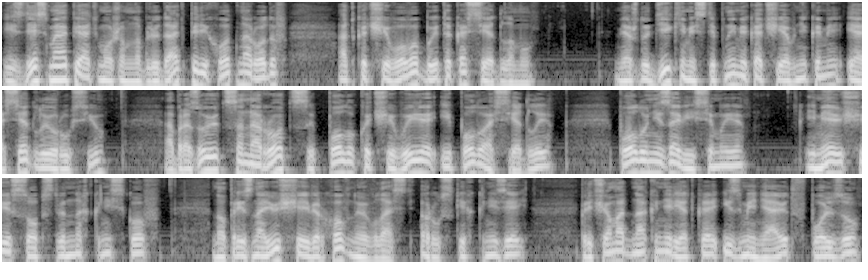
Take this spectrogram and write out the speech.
И здесь мы опять можем наблюдать переход народов от кочевого быта к оседлому. Между дикими степными кочевниками и оседлую Русью образуются народцы полукочевые и полуоседлые, полунезависимые, имеющие собственных князьков, но признающие верховную власть русских князей, причем, однако, нередко изменяют в пользу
